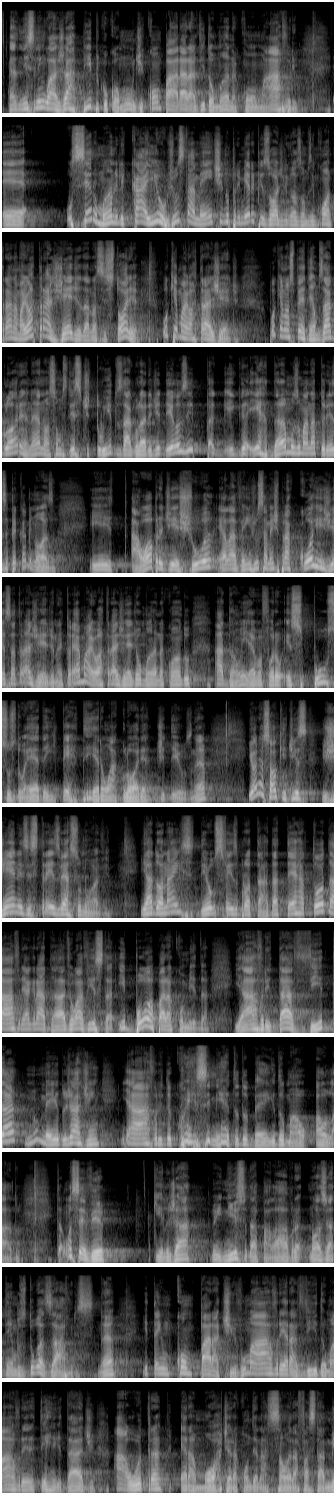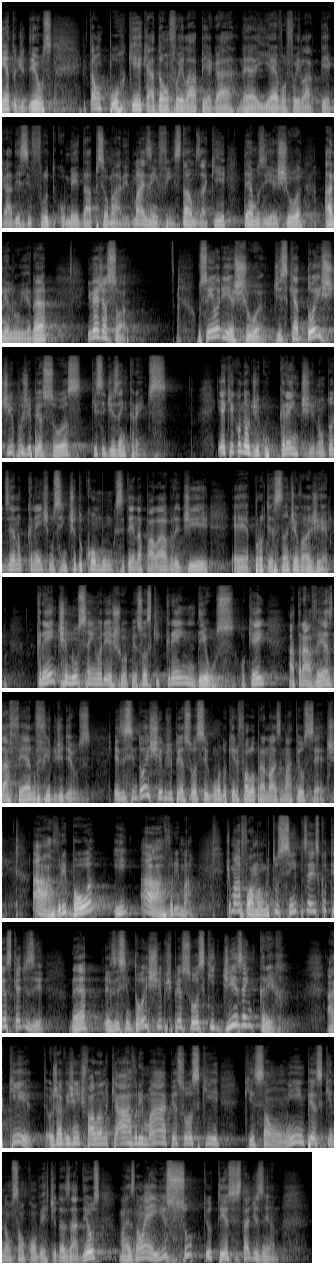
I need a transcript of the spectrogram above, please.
é, nesse linguajar bíblico comum de comparar a vida humana com uma árvore, é, o ser humano ele caiu justamente no primeiro episódio que nós vamos encontrar, na maior tragédia da nossa história. Por que maior tragédia? Porque nós perdemos a glória, né? nós somos destituídos da glória de Deus e, herdamos uma natureza pecaminosa. E a obra de Yeshua, ela vem justamente para corrigir essa tragédia. Né? Então é a maior tragédia humana quando Adão e Eva foram expulsos do Éden e perderam a glória de Deus. Né? E olha só o que diz Gênesis 3, verso 9. E Adonai, Deus fez brotar da terra toda árvore agradável à vista e boa para a comida, e a árvore da vida no meio do jardim, e a árvore do conhecimento do bem e do mal ao lado. Então você vê que já no início da palavra nós já temos duas árvores, né? E tem um comparativo. Uma árvore era vida, uma árvore era eternidade, a outra era morte, era condenação, era afastamento de Deus. Então, por que, que Adão foi lá pegar, né, e Eva foi lá pegar desse fruto, comer e dar para o seu marido? Mas, enfim, estamos aqui, temos Yeshua, aleluia, né? E veja só, o Senhor Yeshua diz que há dois tipos de pessoas que se dizem crentes. E aqui, quando eu digo crente, não estou dizendo crente no sentido comum que se tem na palavra de é, protestante evangélico. Crente no Senhor Yeshua, pessoas que creem em Deus, ok? Através da fé no Filho de Deus. Existem dois tipos de pessoas, segundo o que ele falou para nós em Mateus 7: a árvore boa e a árvore má. De uma forma muito simples, é isso que o texto quer dizer. Né? Existem dois tipos de pessoas que dizem crer. Aqui, eu já vi gente falando que a árvore má é pessoas que, que são ímpias, que não são convertidas a Deus, mas não é isso que o texto está dizendo.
